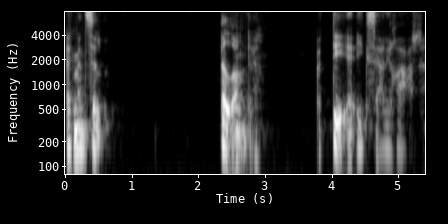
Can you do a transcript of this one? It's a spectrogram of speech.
at man selv bad om det. Og det er ikke særlig rart.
